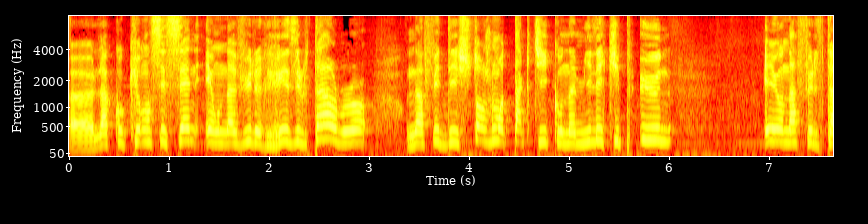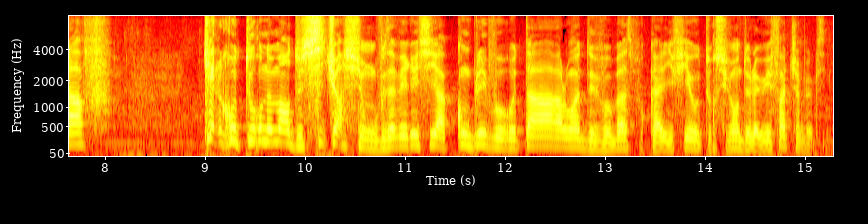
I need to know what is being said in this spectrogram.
euh, la concurrence est saine et on a vu le résultat bro. On a fait des changements tactiques, on a mis l'équipe 1 et on a fait le taf. Quel retournement de situation Vous avez réussi à combler vos retards loin de vos bases pour qualifier au tour suivant de la UEFA Champions League.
